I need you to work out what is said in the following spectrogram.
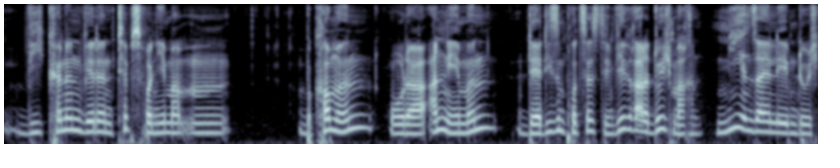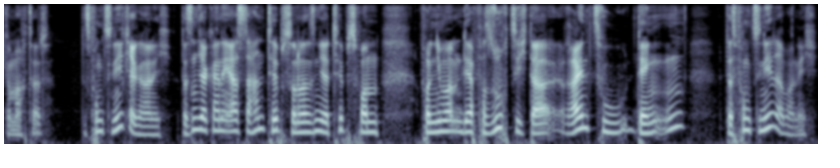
wie können wir denn Tipps von jemandem bekommen oder annehmen, der diesen Prozess, den wir gerade durchmachen, nie in seinem Leben durchgemacht hat. Das funktioniert ja gar nicht. Das sind ja keine Erste-Hand-Tipps, sondern das sind ja Tipps von, von jemandem, der versucht, sich da reinzudenken. Das funktioniert aber nicht.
